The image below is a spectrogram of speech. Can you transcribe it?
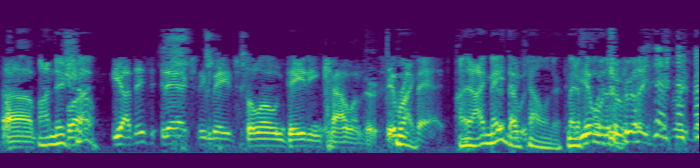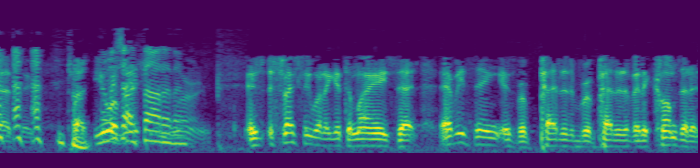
Um, On this but, show. Yeah, they, they actually made Stallone dating calendars. It was Right. bad. I, I made that, was- calendar. Made a Yeah, it was a fortune. really very bad thing. That's right. You I wish I eventually thought of that. learn, es- especially when I get to my age, that everything is repetitive, repetitive, and it comes at a,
